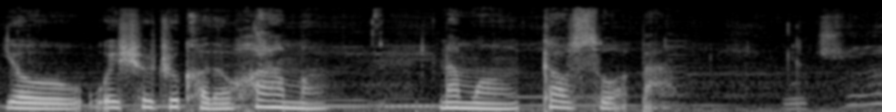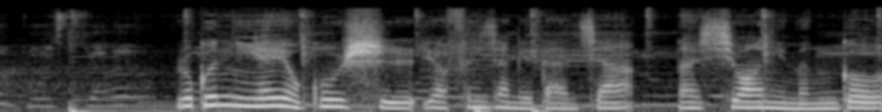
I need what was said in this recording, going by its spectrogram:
有未说出口的话吗？那么告诉我吧。如果你也有故事要分享给大家，那希望你能够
